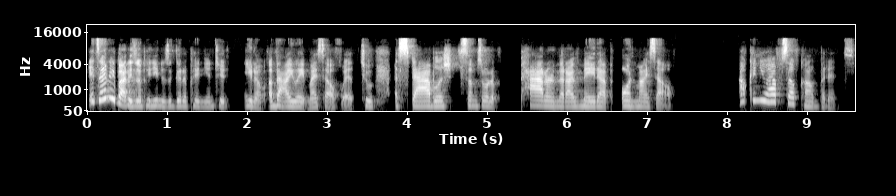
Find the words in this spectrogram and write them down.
It's anybody's opinion is a good opinion to you know evaluate myself with to establish some sort of pattern that I've made up on myself. How can you have self confidence?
